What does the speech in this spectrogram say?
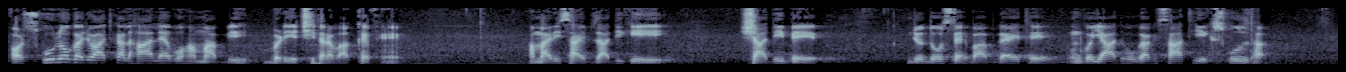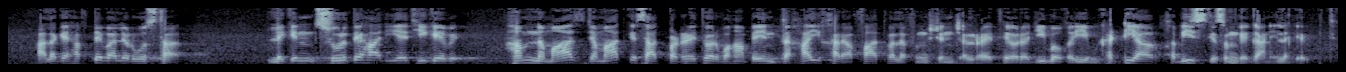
اور اسکولوں کا جو آج کل حال ہے وہ ہم آپ بھی بڑی اچھی طرح واقف ہیں۔ ہماری صاحبزادی کی شادی پہ جو دوست احباب گئے تھے، ان کو یاد ہوگا کہ ساتھ ہی ایک اسکول تھا۔ حالانکہ ہفتے والے روز تھا، لیکن صورتحال یہ تھی کہ ہم نماز جماعت کے ساتھ پڑھ رہے تھے اور وہاں پہ انتہائی خرافات والا فنکشن چل رہے تھے اور عجیب و غریب گھٹیا اور خبیص قسم کے گانے لگے ہوئے تھے۔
